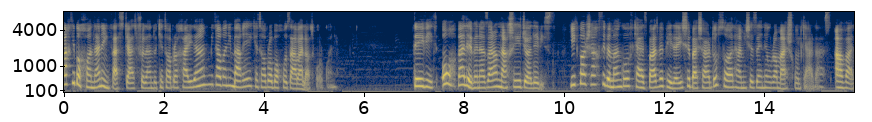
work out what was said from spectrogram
وقتی با خواندن این فصل جذب شدند و کتاب را خریدند می توانیم بقیه کتاب را با خوزعبلات پر کنیم. دیوید اوه بله به نظرم نقشه جالبی است. یک بار شخصی به من گفت که از بعد به پیدایش بشر دو سال همیشه ذهن او را مشغول کرده است. اول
